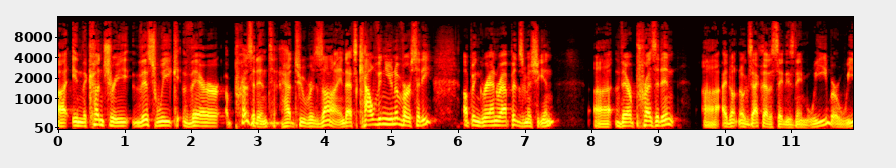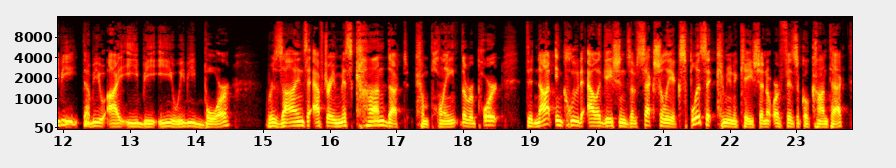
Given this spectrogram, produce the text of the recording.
uh, in the country, this week their president had to resign. That's Calvin University up in Grand Rapids, Michigan. Uh, their president uh, I don't know exactly how to say his name, Weeb or Weeby, W I E B E, Weeby Boer, resigns after a misconduct complaint. The report did not include allegations of sexually explicit communication or physical contact,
